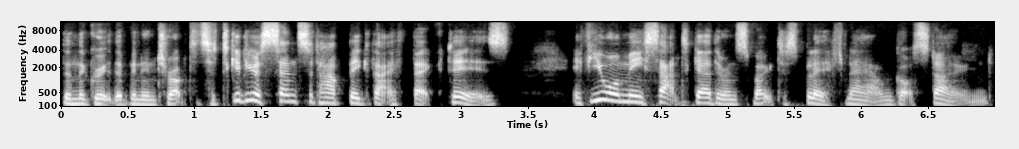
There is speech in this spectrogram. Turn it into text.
than the group that had been interrupted. So to give you a sense of how big that effect is, if you or me sat together and smoked a spliff now and got stoned,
